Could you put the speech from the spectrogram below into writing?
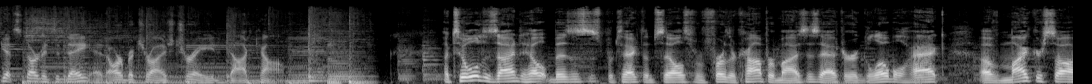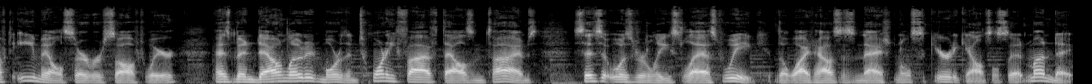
Get started today at arbitragetrade.com. A tool designed to help businesses protect themselves from further compromises after a global hack of Microsoft email server software has been downloaded more than 25,000 times since it was released last week, the White House's National Security Council said Monday.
